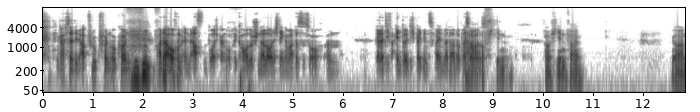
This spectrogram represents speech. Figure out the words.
dann gab es ja den Abflug von Ocon. War da auch im, im, ersten Durchgang auch Ricardo schneller und ich denke mal, das ist auch ähm, relativ eindeutig bei den Zweien, wer da der bessere ja, ist. Auf jeden, auf jeden Fall. Ja.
